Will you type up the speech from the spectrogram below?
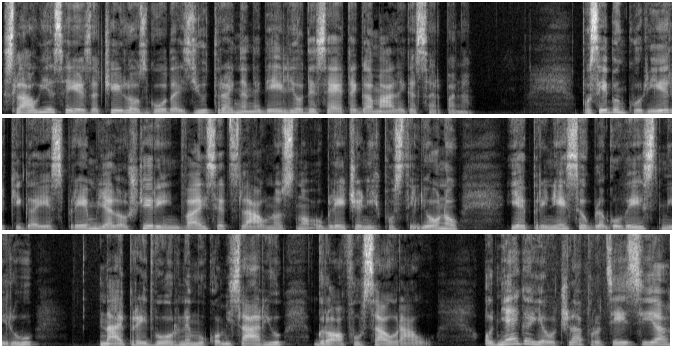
Slavje se je začelo zgodaj zjutraj na nedeljo 10. malega srpana. Poseben kurir, ki ga je spremljalo 24 slavnostno oblečenih postiljonov, je prinesel blagovest miru najprej dvornemu komisarju, grofu Saurau. Od njega je odšla procesija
